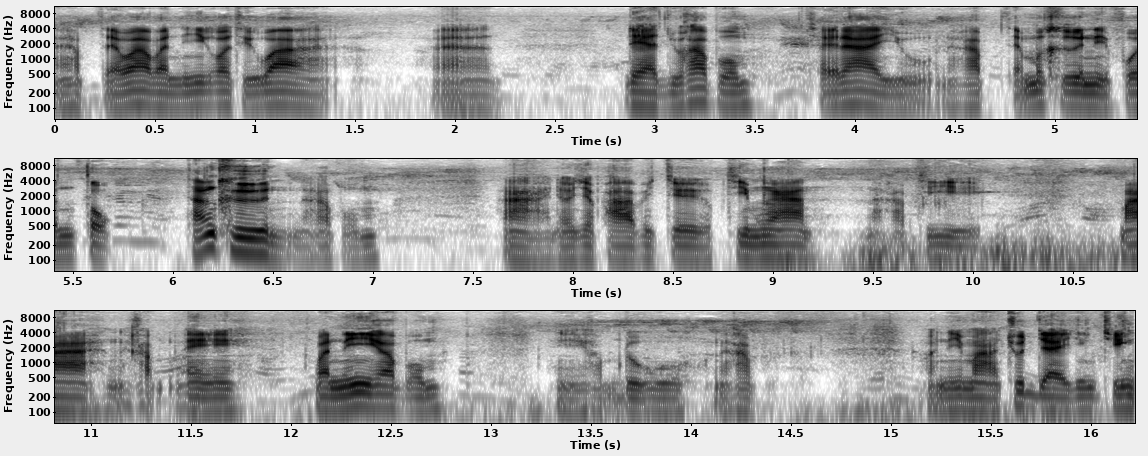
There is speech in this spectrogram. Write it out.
นะครับ แต่ว่าวันนี้ก็ถือว่าแดดอยู่ครับผมใช้ได้อยู่นะครับ แต่เมื่อคืนนี่ฝนตกทั้งคืนนะครับผม อ่าเดี๋ยวจะพาไปเจอกับทีมงานนะครับที่มานะครับในวันนี้ครับผมนี่ครับดูนะครับ วันนี้มาชุดใหญ่จริง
